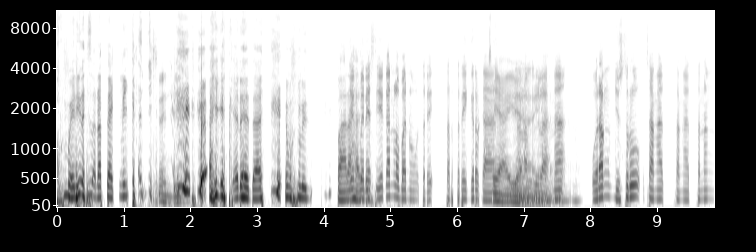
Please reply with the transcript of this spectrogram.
komedi dan stand up teknik anjing. Anjing. aing get kada eta emang lucu parah yang anjing. beres ieu kan lo banu ter tertrigger kan. Iya, iya, alhamdulillah. Iya. nah orang justru sangat sangat senang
